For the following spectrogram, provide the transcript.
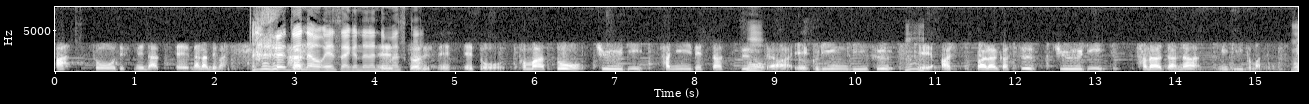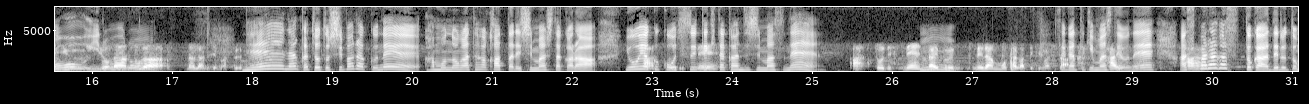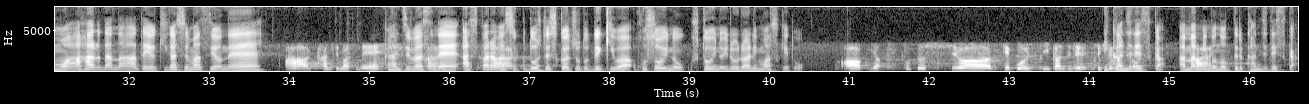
あそうですね。な、えー、並んでます。どんなお野菜が並んでますか、はい、そうですね。えっ、ー、とトマトきゅうりサニーレタス、えー、グリーンリーフ、うん、えー、アスパラガスきゅうりサラダ菜ミディトマト。っていうようなのが並んでます。ねなんかちょっとしばらくね葉物が高かったりしましたからようやくこう落ち着いてきた感じしますね。あそうですね、だいぶ値段も下がってきました。下がってきましたよね。はい、アスパラガスとか出るともうあ春だなっていう気がしますよね。あ感じますね。感じますね。はい、アスパラガスどうですか、ちょっと出来は細いの太いのいろいろありますけど。あいや今年は結構いい感じでできていい感じですか？甘みも乗ってる感じですか？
